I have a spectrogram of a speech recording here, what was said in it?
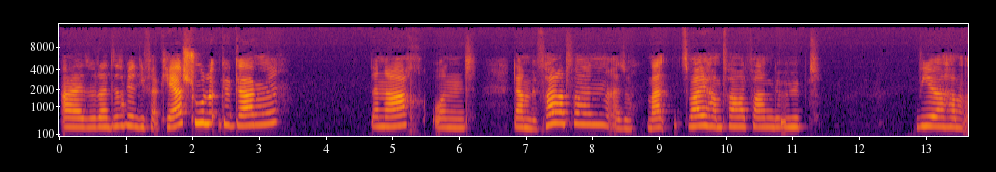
Also dann sind wir in die Verkehrsschule gegangen danach und da haben wir Fahrradfahren, also Mann, zwei haben Fahrradfahren geübt. Wir haben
